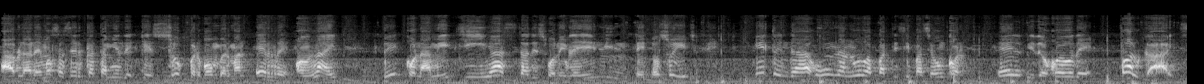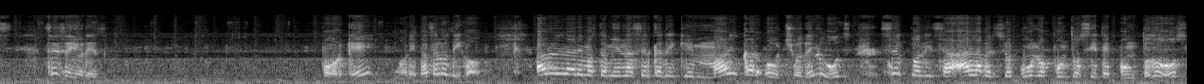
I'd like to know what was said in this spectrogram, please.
Hablaremos acerca también de que Super Bomberman R Online de Konami ya está disponible en Nintendo Switch y tendrá una nueva participación con el videojuego de Fall Guys. Sí, señores. ¿Por qué? Ahorita se los digo. Hablaremos también acerca de que Mario Kart 8 Deluxe se actualiza a la versión 1.7.2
